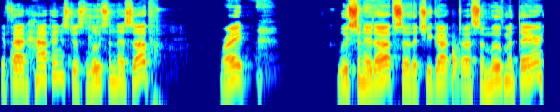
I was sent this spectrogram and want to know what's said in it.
If that happens, just loosen this up, right? Loosen it up so that you got uh, some movement there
